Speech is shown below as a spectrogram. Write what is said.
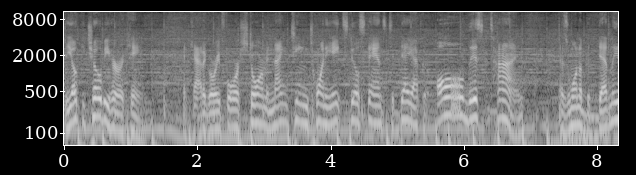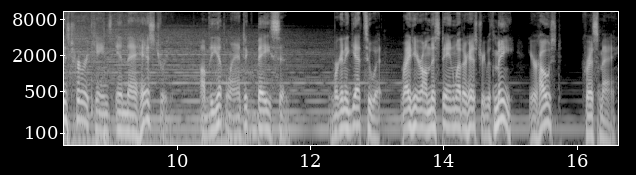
the Okeechobee Hurricane. A Category 4 storm in 1928 still stands today after all this time as one of the deadliest hurricanes in the history of the Atlantic Basin. We're going to get to it right here on This Day in Weather History with me, your host, Chris Mei.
